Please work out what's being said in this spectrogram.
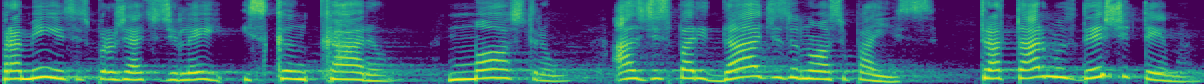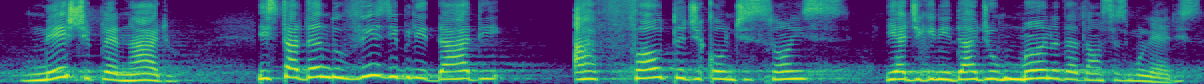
Para mim, esses projetos de lei escancaram, mostram as disparidades do nosso país. Tratarmos deste tema neste plenário está dando visibilidade à falta de condições e à dignidade humana das nossas mulheres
